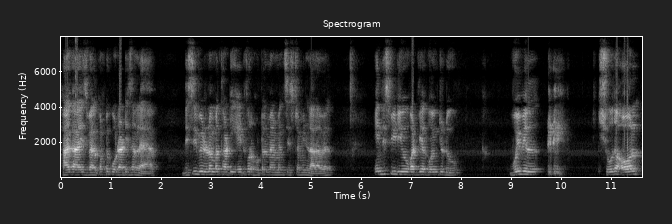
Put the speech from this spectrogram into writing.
Hi guys, welcome to Code Artisan Lab. This is video number 38 for hotel management system in Laravel. In this video, what we are going to do, we will show the all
